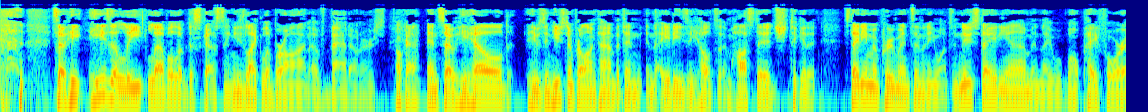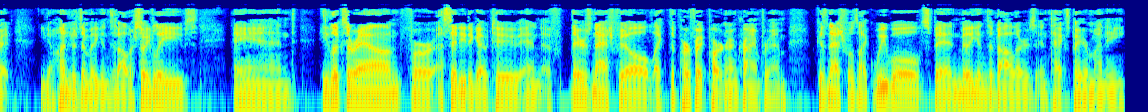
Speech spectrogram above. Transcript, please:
so he he's elite level of disgusting. He's like LeBron of bad owners. Okay. And so he held, he was in Houston for a long time, but then in the 80s he held them hostage to get it stadium improvements, and then he wants a new stadium, and they won't pay for it, you know, hundreds of millions of dollars. So he leaves, and he looks around for a city to go to, and if there's Nashville, like the perfect partner in crime for him, because Nashville's like, we will spend millions of dollars in taxpayer money.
